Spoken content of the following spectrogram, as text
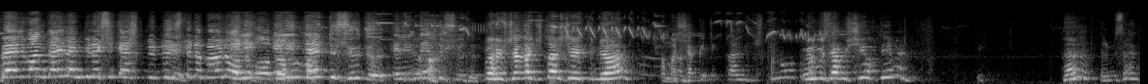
Pehlivan dayıyla güneşi geldi düştü de böyle oldu. Elin, oldu. elinden düşürdü. Elinden düşürdü. Ben şakacıktan şey ettim ya. Ama şakacıktan düştü ne oldu? Irmıza bir şey yok değil mi? Irmazan.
